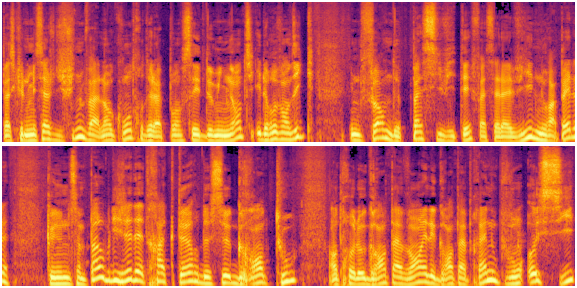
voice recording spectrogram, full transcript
parce que le message du film va à l'encontre de la pensée dominante. Il revendique une forme de passivité face à la vie. Il nous rappelle que nous ne sommes pas obligés d'être acteurs de ce grand tout entre le grand avant et le grand après. Nous pouvons aussi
